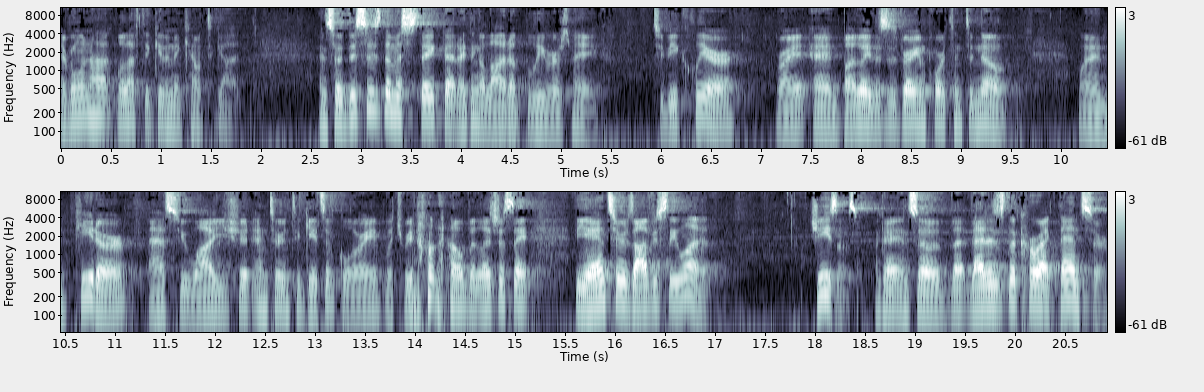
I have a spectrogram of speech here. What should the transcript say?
Everyone ha- will have to give an account to God. And so this is the mistake that I think a lot of believers make. To be clear, right? And by the way, this is very important to know. When Peter asks you why you should enter into gates of glory, which we don't know, but let's just say the answer is obviously what? Jesus. Okay, and so that, that is the correct answer,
